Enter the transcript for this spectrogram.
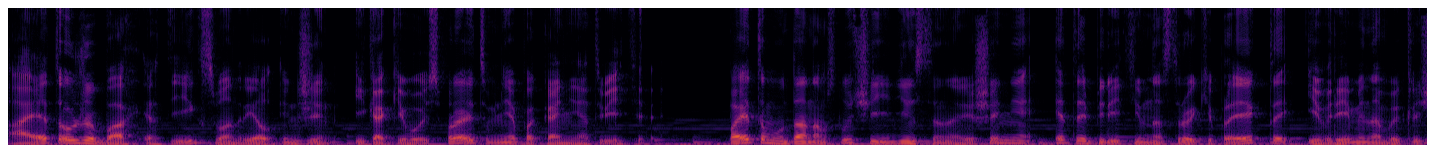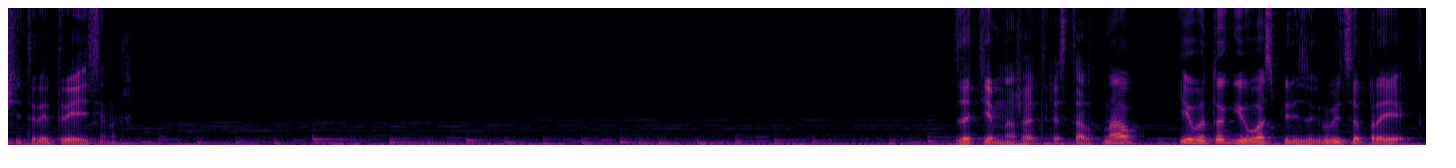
А это уже баг RTX в Unreal Engine, и как его исправить мне пока не ответили. Поэтому в данном случае единственное решение это перейти в настройки проекта и временно выключить ray tracing. Затем нажать Restart Now и в итоге у вас перезагрузится проект,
